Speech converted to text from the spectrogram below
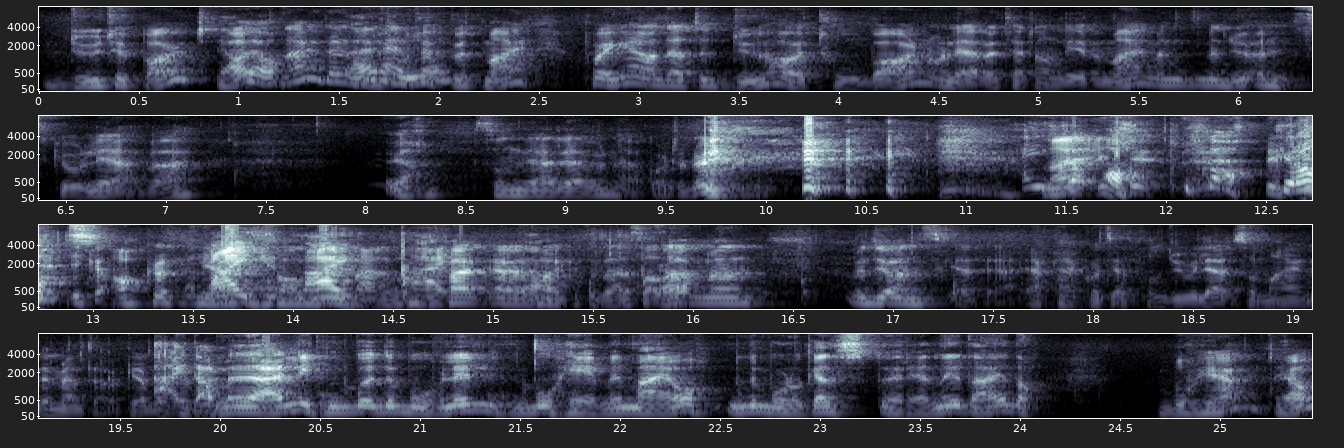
Du tuppa ut? Ja, ja. Nei, det er du får som enig. ut meg. Poenget er at du har jo to barn og lever et helt annet liv enn meg, men, men du ønsker jo å leve Ja. sånn jeg lever når jeg til du. Nei, ikke, ikke akkurat. Ikke, ikke akkurat helt Nei, sånn. nei, det var nei. feil. Jeg Ja. merket det jeg sa det. Men, men du ønsker Jeg, jeg pleier ikke å si at folk du lever som meg. Det mente jeg jo ikke. Jeg Nei da, men det, er en liten, det bor vel en liten bohem i meg òg. Men det bor nok en større enn i deg, da. Bohem. Ja.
